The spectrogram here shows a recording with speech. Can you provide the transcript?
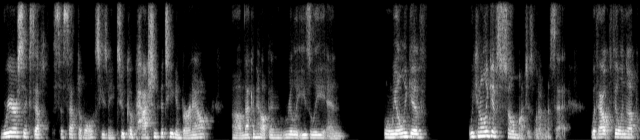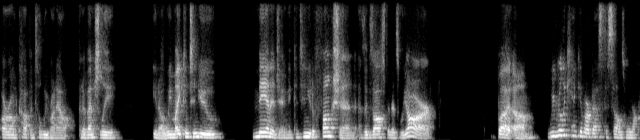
we're susceptible, excuse me, to compassion fatigue and burnout. Um, that can happen really easily. And when we only give, we can only give so much, is what I want to say, without filling up our own cup until we run out. And eventually, you know, we might continue managing and continue to function as exhausted as we are. But um, we really can't give our best to selves when we're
